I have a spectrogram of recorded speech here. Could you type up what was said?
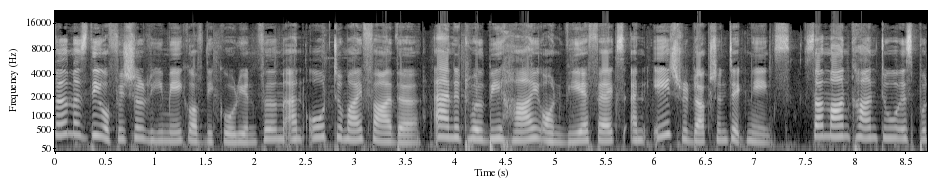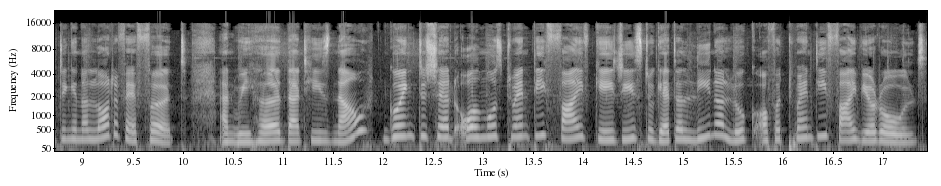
Film is the official remake of the Korean film An Ode to My Father and it will be high on VFX and age reduction techniques. Salman Khan too is putting in a lot of effort and we heard that he's now going to shed almost 25 kgs to get a leaner look of a 25 year old.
